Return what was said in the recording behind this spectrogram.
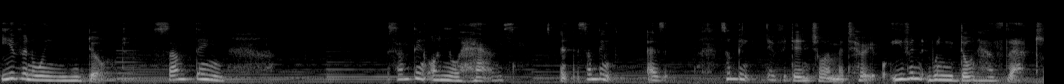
Even when you don't, something something on your hands, something as something evidential and material, even when you don't have that,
